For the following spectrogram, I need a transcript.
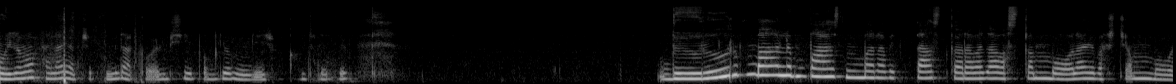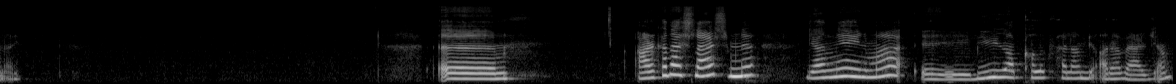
Oylama falan yapacaktım. Bir dakika öyle bir şey yapabiliyor muyum diye çok kontrol ediyorum. Dururum balım basın bara vittas karavada vastam bolay vastam bolay. Arkadaşlar şimdi canlı yayınıma e, bir dakikalık falan bir ara vereceğim.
